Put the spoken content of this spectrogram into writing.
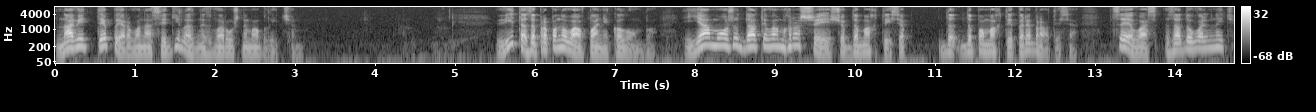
Навіть тепер вона сиділа з незворушним обличчям. Віта запропонував пані Коломбо. Я можу дати вам грошей, щоб домогтися допомогти перебратися. Це вас задовольнить?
